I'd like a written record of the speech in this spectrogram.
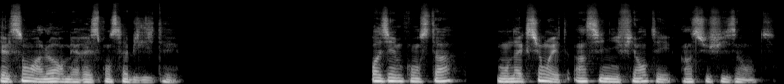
Quelles sont alors mes responsabilités? Troisième constat, mon action est insignifiante et insuffisante.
